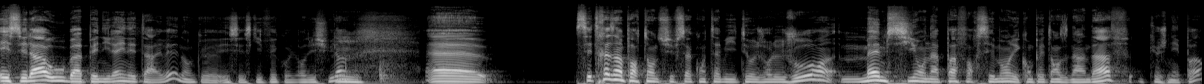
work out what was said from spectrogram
Et c'est là où bah, Penny Lane est arrivé, donc, euh, et c'est ce qui fait qu'aujourd'hui je suis là. Hmm. Euh, c'est très important de suivre sa comptabilité au jour le jour, même si on n'a pas forcément les compétences d'un DAF, que je n'ai pas.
